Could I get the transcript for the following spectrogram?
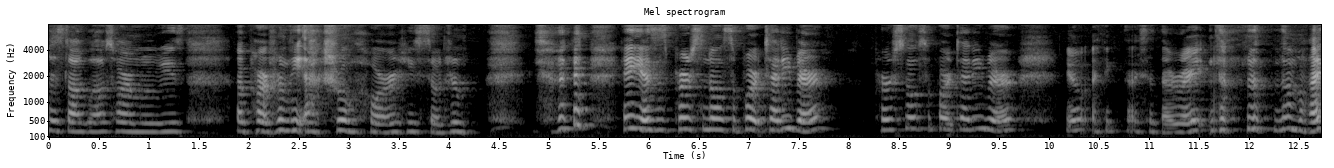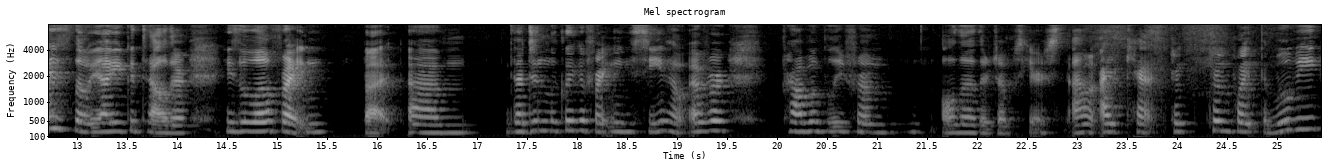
This dog loves horror movies. Apart from the actual horror, he's so dramatic. hey, he has his personal support teddy bear. Personal support teddy bear. You know, I think I said that right. the mice, though, yeah, you could tell there. He's a little frightened, but um, that didn't look like a frightening scene. However, probably from all the other jump scares. I I can't pinpoint the movie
